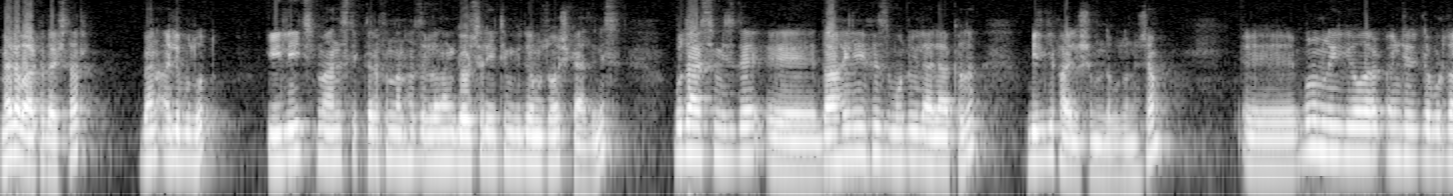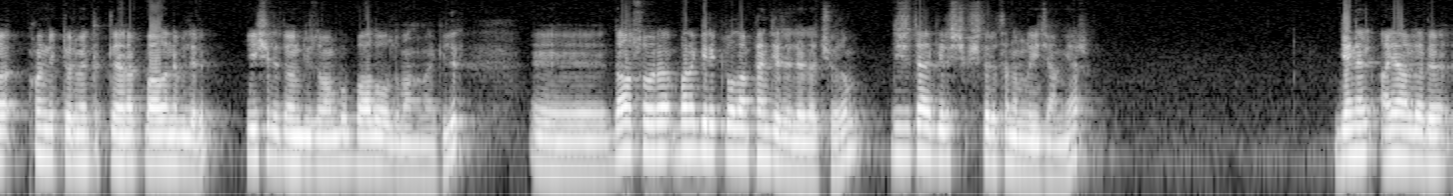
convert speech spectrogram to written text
Merhaba arkadaşlar, ben Ali Bulut. İLX Mühendislik tarafından hazırlanan görsel eğitim videomuza hoş geldiniz. Bu dersimizde e, dahili hız modu ile alakalı bilgi paylaşımında bulunacağım. E, bununla ilgili olarak öncelikle burada konnektörüme tıklayarak bağlanabilirim. Yeşile döndüğü zaman bu bağlı olduğum anlamına gelir. E, daha sonra bana gerekli olan pencereleri açıyorum. Dijital giriş çıkışları tanımlayacağım yer genel ayarları,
